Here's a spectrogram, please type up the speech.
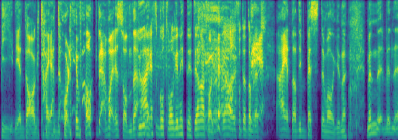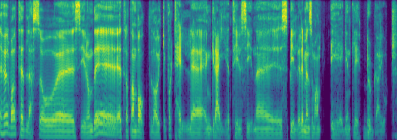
bidige dag tar jeg dårlige valg, det er bare sånn det Du gjorde er. et godt valg i 1991 i hvert fall. Det har vi fått etablert. Det er et av de beste valgene. Men, men hør hva Ted Lasso uh, sier om det, etter at han valgte da å ikke fortelle en greie til sine spillere, men som han egentlig burde ha gjort.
